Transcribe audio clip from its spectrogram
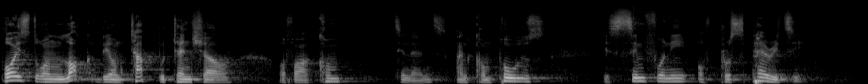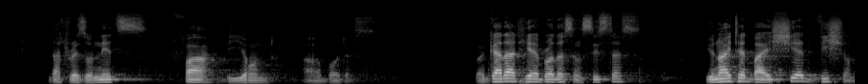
poised to unlock the untapped potential of our continent and compose a symphony of prosperity that resonates far beyond our borders. We're gathered here, brothers and sisters, united by a shared vision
